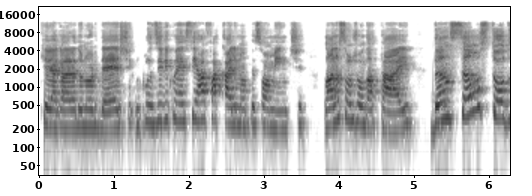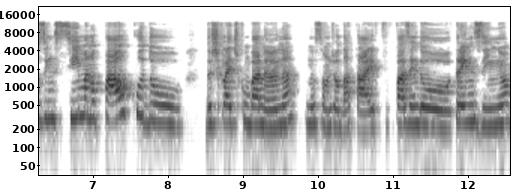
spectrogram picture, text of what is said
que é a galera do Nordeste. Inclusive, conheci Rafa Kalimann pessoalmente, lá no São João da Thay. Dançamos todos em cima, no palco do, do Chiclete com Banana, no São João da Thay, fazendo trenzinho.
